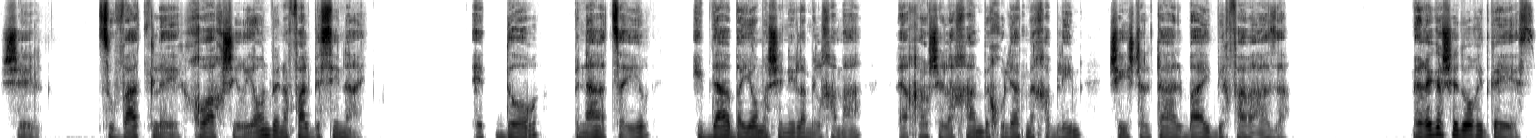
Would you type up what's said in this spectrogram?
שצוות לכוח שריון ונפל בסיני. את דור, בנה הצעיר, איבדה ביום השני למלחמה, לאחר שלחם בחוליית מחבלים שהשתלטה על בית בכפר עזה. מרגע שדור התגייס,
